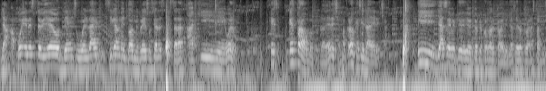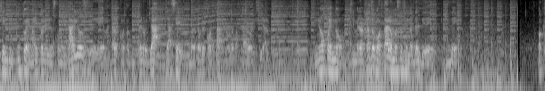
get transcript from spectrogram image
ya, apoyen este video, den su buen like, síganme en todas mis redes sociales que estarán aquí, eh, bueno, ¿qué es, ¿qué es para vosotros? ¿La derecha? No, creo que sí, la derecha. Y ya sé que tengo que cortar el cabello, ya sé lo que van a estar diciendo el puto de Michael en los comentarios, eh, pero ya, ya sé, no tengo que cortar, no voy a cortar o decir algo. Y no, pues no, si me lo alcanzo a cortar, lo muestro al final del video, XD. Ok,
